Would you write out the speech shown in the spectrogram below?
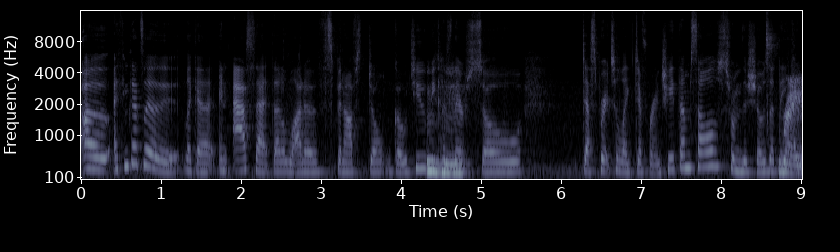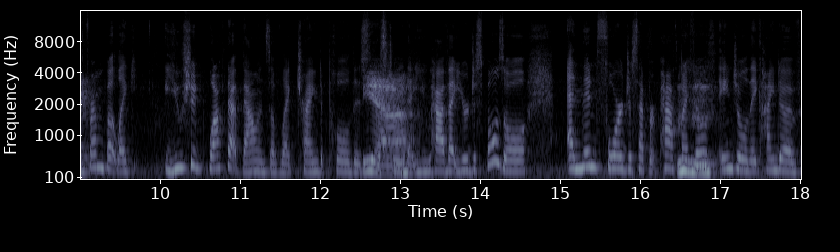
uh, I think that's a like a an asset that a lot of spin-offs don't go to because mm-hmm. they're so desperate to like differentiate themselves from the shows that they right. came from, but like you should walk that balance of like trying to pull this yeah. history that you have at your disposal and then forge a separate path. But mm-hmm. I feel with Angel, they kind of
